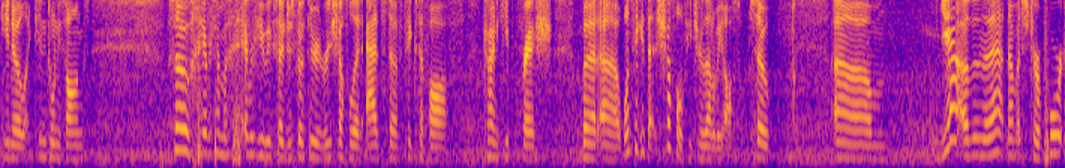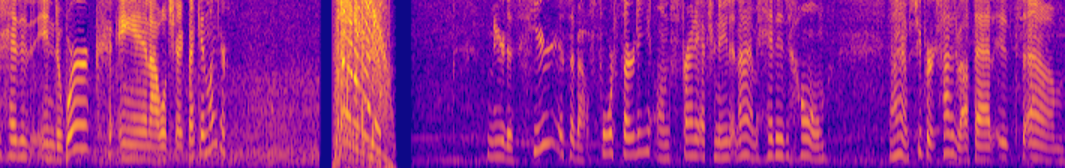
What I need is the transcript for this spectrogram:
you know, like 10, 20 songs. So every time, every few weeks, I just go through and reshuffle it, add stuff, take stuff off, trying to keep it fresh. But uh, once I get that shuffle feature, that'll be awesome. So, um, yeah, other than that, not much to report. Headed into work, and I will check back in later. Meredith here. It's about 4:30 on Friday afternoon, and I am headed home. And I am super excited about that. It's um,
